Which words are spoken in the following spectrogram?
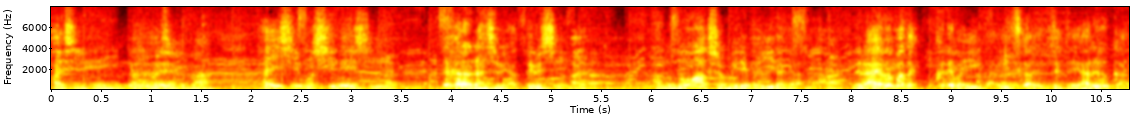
配信。うん。だから配信ねまあ配信もしねえしだからラジオやってるし、はいはいはい。あのノーアクション見ればいいだけだから、はい。でライブまた来ればいいからいつかで絶対やるから、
